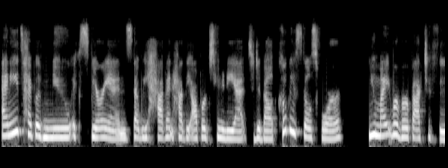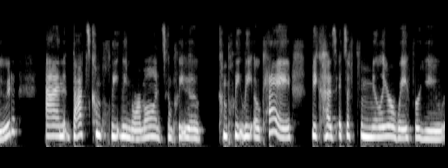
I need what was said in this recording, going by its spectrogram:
Any type of new experience that we haven't had the opportunity yet to develop coping skills for, you might revert back to food. And that's completely normal. And It's completely completely okay because it's a familiar way for you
